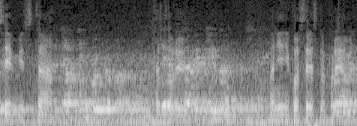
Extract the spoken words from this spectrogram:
все места, которые- они непосредственно проявлены,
